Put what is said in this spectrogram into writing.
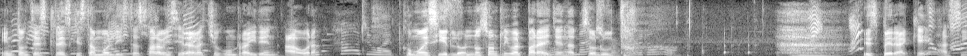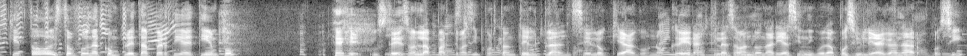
Entonces, ¿crees que estamos listas para vencer a la Shogun Raiden ahora? ¿Cómo decirlo? No son rival para ella en absoluto. Espera, ¿qué? ¿Así que todo esto fue una completa pérdida de tiempo? Jeje, ustedes son la parte más importante del plan, sé lo que hago, no creerán que las abandonaría sin ninguna posibilidad de ganar, ¿o sí?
